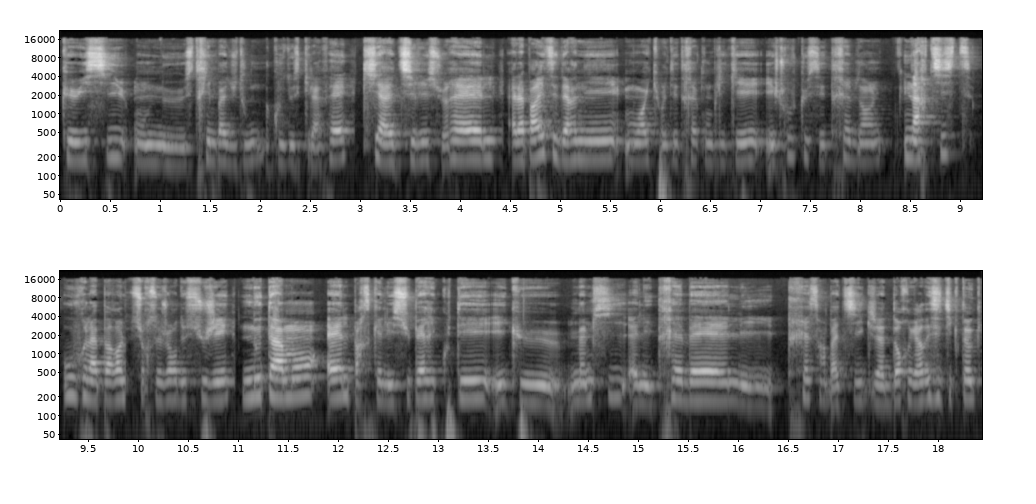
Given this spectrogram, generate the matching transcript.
que ici on ne stream pas du tout à cause de ce qu'il a fait, qui a tiré sur elle. Elle a parlé de ces derniers mois qui ont été très compliqués, et je trouve que c'est très bien. Une artiste ouvre la parole sur ce genre de sujet, notamment elle parce qu'elle est super écoutée et que même si elle est très belle et très sympathique, j'adore regarder ses TikTok,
